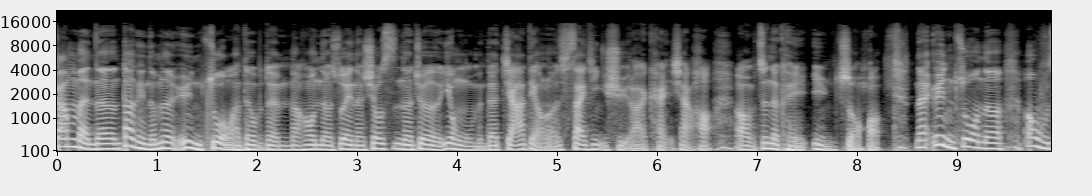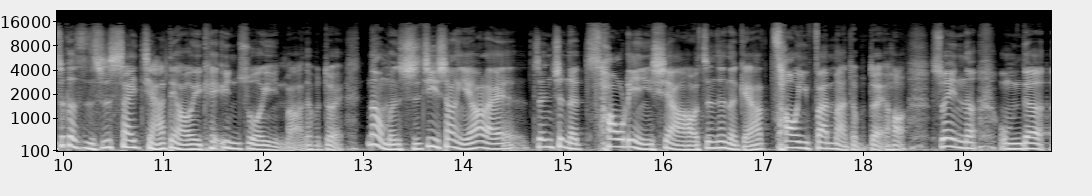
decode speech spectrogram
肛门呢，到底能不能运作嘛？对不对？然后呢，所以呢，修斯呢就用我们的假屌呢塞进去来看一下哈，哦，真的可以运作哈。那运作呢？哦，我这个只是塞假屌也可以运作赢嘛，对不对？那我们实际上也要来真正的操练一下哈，真正的给他操一番嘛，对不对哈？所以呢，我们的。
